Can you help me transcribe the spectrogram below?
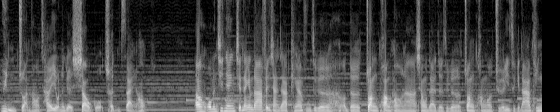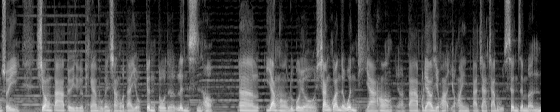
运转哦，才会有那个效果存在哦。好，我们今天简单跟大家分享一下平安符这个的状况哈。那香火袋的这个状况哦，举个例子给大家听。所以希望大家对这个平安符跟香火袋有更多的认识哈。那一样哦，如果有相关的问题啊哈，大家不了解的话，也欢迎大家加入圣真门。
